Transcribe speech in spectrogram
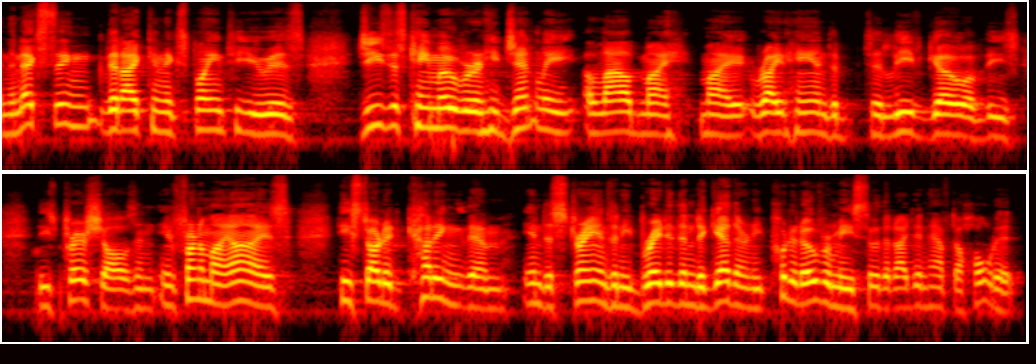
And the next thing that I can explain to you is Jesus came over and he gently allowed my, my right hand to, to leave go of these, these prayer shawls. And in front of my eyes, he started cutting them into strands and he braided them together and he put it over me so that I didn't have to hold it.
